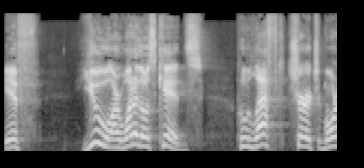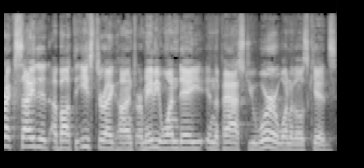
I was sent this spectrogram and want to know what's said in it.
If you are one of those kids who left church more excited about the Easter egg hunt, or maybe one day in the past you were one of those kids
